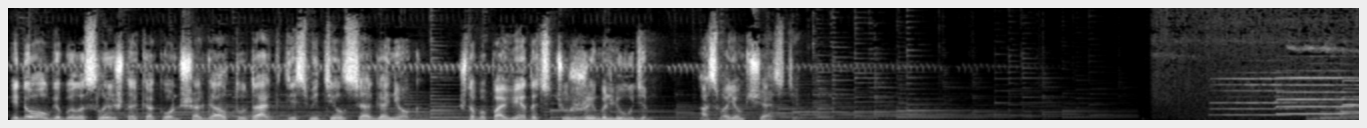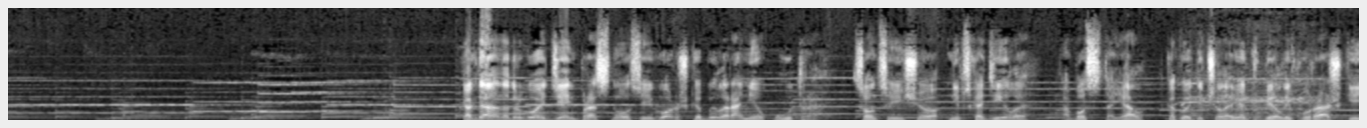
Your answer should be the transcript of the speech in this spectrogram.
И долго было слышно, как он шагал туда, где светился огонек, чтобы поведать чужим людям о своем счастье. Когда на другой день проснулся Егорушка, было раннее утро. Солнце еще не всходило, а босс стоял. Какой-то человек в белой фуражке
